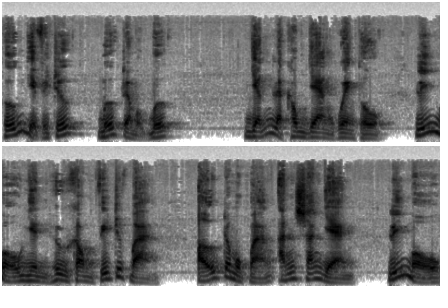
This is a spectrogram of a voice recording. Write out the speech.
hướng về phía trước, bước ra một bước. Vẫn là không gian quen thuộc, Lý Mộ nhìn hư không phía trước bàn, ở trong một mảng ánh sáng vàng, Lý Mộ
